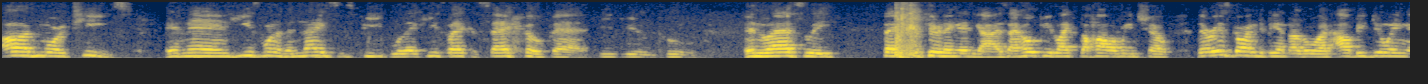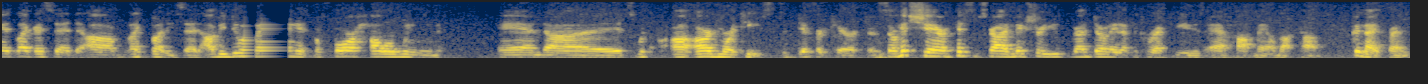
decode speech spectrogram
Odd Mortiz. And then he's one of the nicest people. Like he's like a psychopath. He's really cool. And lastly, thanks for tuning in, guys. I hope you liked the Halloween show there is going to be another one. I'll be doing it, like I said, um, like Buddy said, I'll be doing it before Halloween, and uh, it's with uh, Ard Mortiz. It's a different character. So hit share, hit subscribe. Make sure you uh, donate at the correct views at hotmail.com. Good night, friends.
